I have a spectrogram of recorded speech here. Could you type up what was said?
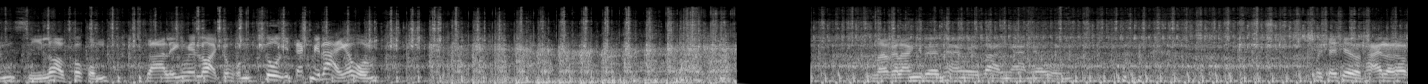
ถึงสี่รอบครับผมซาเล้งไม่รอดครับผมสู้อีแท็กไม่ได้ครับผมเรากำลังเดินทางไปบ้านงานครับผมไม่ใช่เที่ยวสุดท้ายแล้วครับ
